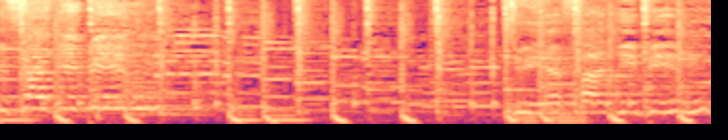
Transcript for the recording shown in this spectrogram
FIFA gibiyim. UEFA gibiyim.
